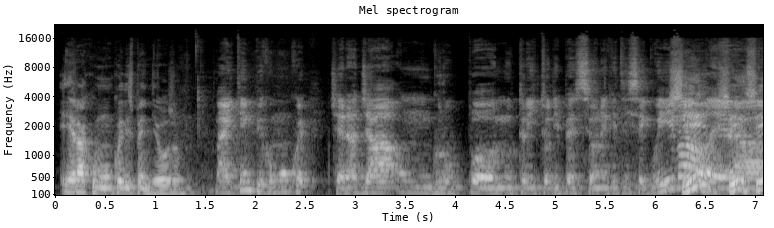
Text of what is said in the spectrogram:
era comunque dispendioso. Ma ai tempi comunque c'era già un gruppo nutrito di persone che ti seguiva? Sì, o sì, era- sì,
